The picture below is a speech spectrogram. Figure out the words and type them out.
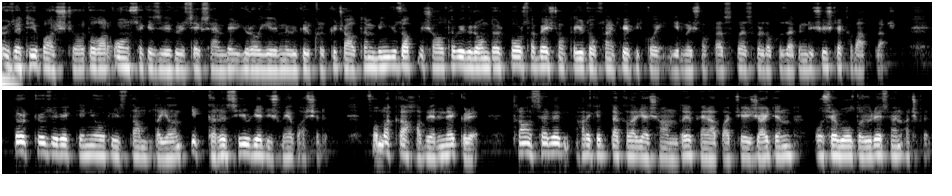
özeti başlıyor. Dolar 18,81, Euro 20,43, altın 1166,14, borsa 5.192 ve Bitcoin 23.009'a gün düşüşle kapattılar. Dört gözle bekleniyordu İstanbul'da yılın ilk karı Silivri'ye düşmeye başladı. Son dakika haberine göre transferde hareketli dakikalar yaşandı. Fenerbahçe, Jayden, Oserboldo'yu resmen açıkladı.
